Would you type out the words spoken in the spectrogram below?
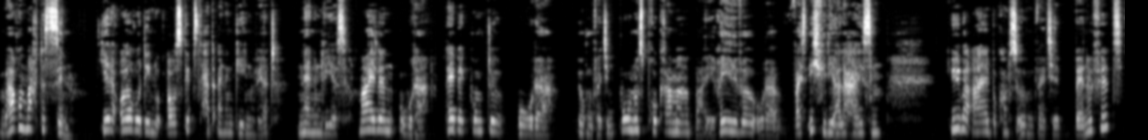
Warum macht es Sinn? Jeder Euro, den du ausgibst, hat einen Gegenwert. Nennen wir es Meilen oder Payback-Punkte oder irgendwelche Bonusprogramme bei Rewe oder weiß ich, wie die alle heißen. Überall bekommst du irgendwelche Benefits,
